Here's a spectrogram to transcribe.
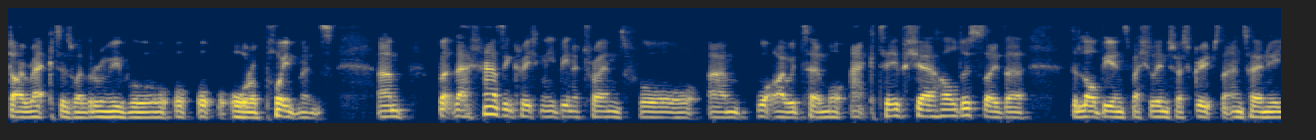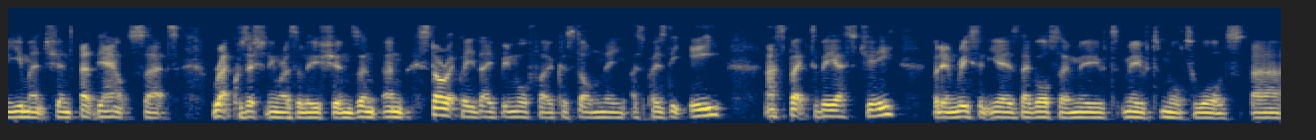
directors, whether removal or, or, or appointments. Um, but there has increasingly been a trend for um, what I would term more active shareholders, so the the lobby and special interest groups that Antonia you mentioned at the outset, requisitioning resolutions, and, and historically they've been more focused on the, I suppose, the E aspect of ESG, but in recent years they've also moved moved more towards uh,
